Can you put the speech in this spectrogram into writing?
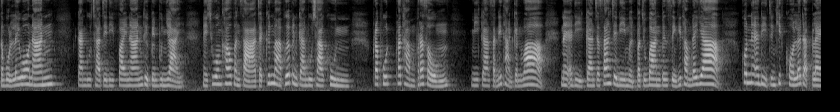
ตำบลไลโวนั้น การบูชาเจดีไฟนั้นถือเป็นบุญใหญ่ ในช่วงเข้าพรรษาจัดขึ้นมาเพื่อเป็นการบูชาคุณ พระพุทธพระธรรมพระสงฆ์ มีการสันนิษฐานกันว่า ในอดีตการจะสร้างเจดีย์เหมือนปัจจุบันเป็นสิ่งที่ทำได้ยาก คนในอดีตจึงคิดค้นและดัดแปลง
